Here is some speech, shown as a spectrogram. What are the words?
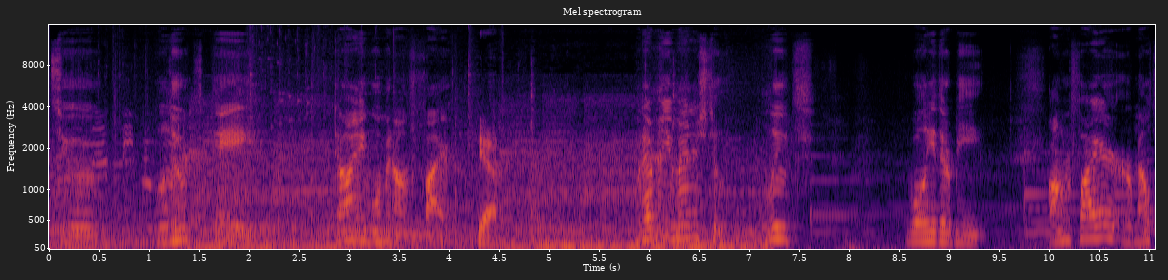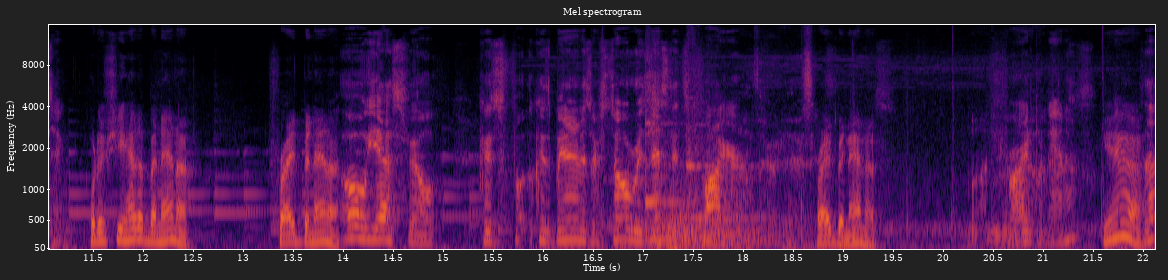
To loot a dying woman on fire. Yeah. Whatever you manage to loot will either be on fire or melting. What if she had a banana? Fried banana. Oh yes, Phil, because because bananas are so resistant to fire. Oh, there it is. Fried bananas. Monument Fried Island. bananas? Is that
